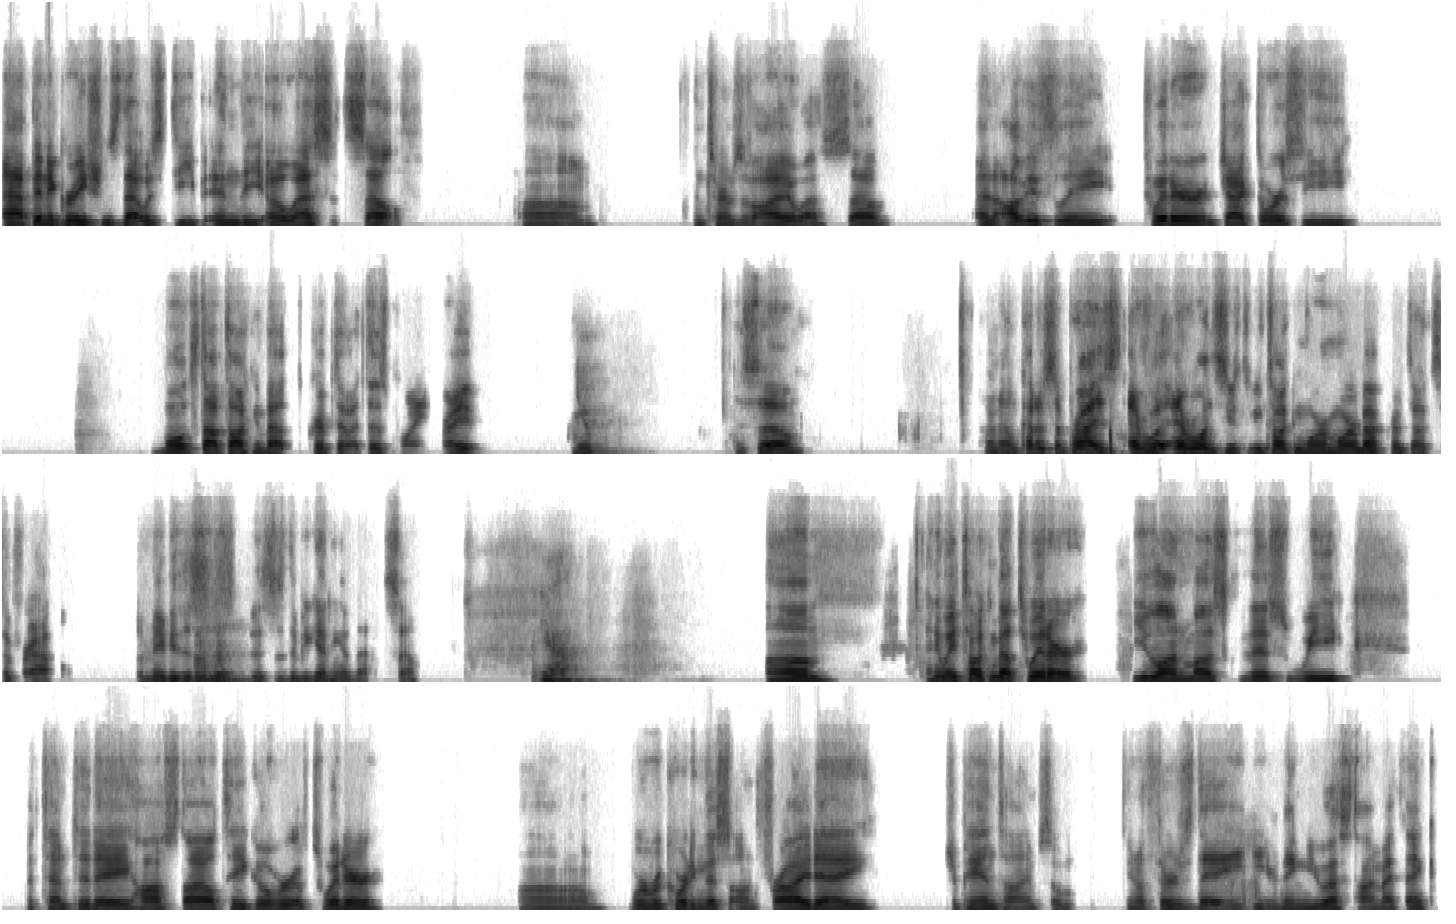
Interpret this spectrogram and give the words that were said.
app integrations that was deep in the OS itself, um, in terms of iOS. So, and obviously Twitter, Jack Dorsey won't stop talking about crypto at this point, right? Yep. So I don't know. I'm kind of surprised. Everyone everyone seems to be talking more and more about crypto except for Apple. But maybe this mm-hmm. is this is the beginning of that. So yeah. Um anyway, talking about Twitter, Elon Musk this week attempted a hostile takeover of Twitter. Um we're recording this on Friday, Japan time, so you know Thursday evening U.S. time, I think.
